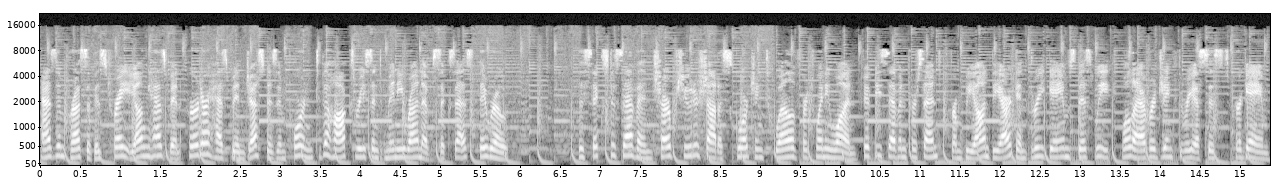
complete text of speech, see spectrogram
As impressive as Trae Young has been, Huerter has been just as important to the Hawks' recent mini-run of success, they wrote. The 6-7 sharpshooter shot a scorching 12 for 21, 57% from beyond the arc in three games this week, while averaging three assists per game.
